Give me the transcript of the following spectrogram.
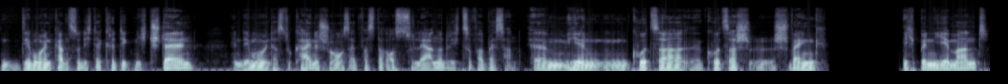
in dem Moment kannst du dich der Kritik nicht stellen. In dem Moment hast du keine Chance, etwas daraus zu lernen oder dich zu verbessern. Ähm, hier ein, kurzer, kurzer Sch Schwenk. Ich bin jemand,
